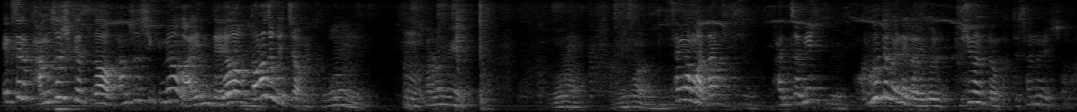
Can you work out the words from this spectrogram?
x를 감소시켰어. 감소시키면 y는 내려가고 떨어지고 있죠. 그거는 응. 사람이 그거랑 다른 거 아니에요? 생각마다 네. 관점이 네. 그것 때문에 내가 이걸 두 시간 동안 그때 설명했잖아.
